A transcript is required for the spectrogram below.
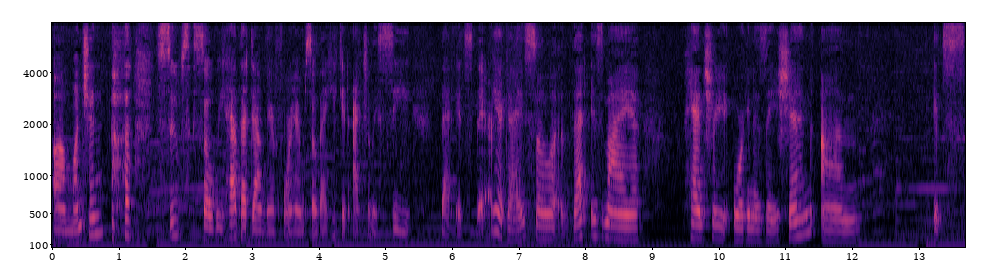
um, munchin soups so we have that down there for him so that he can actually see that it's there yeah guys so that is my pantry organization. Um, it's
